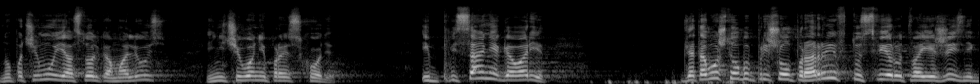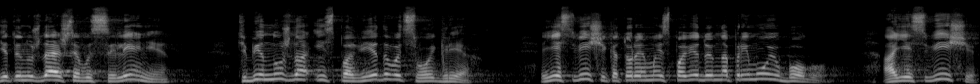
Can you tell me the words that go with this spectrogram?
ну почему я столько молюсь и ничего не происходит? И Писание говорит, для того, чтобы пришел прорыв в ту сферу твоей жизни, где ты нуждаешься в исцелении, тебе нужно исповедовать свой грех. Есть вещи, которые мы исповедуем напрямую Богу. А есть вещи,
